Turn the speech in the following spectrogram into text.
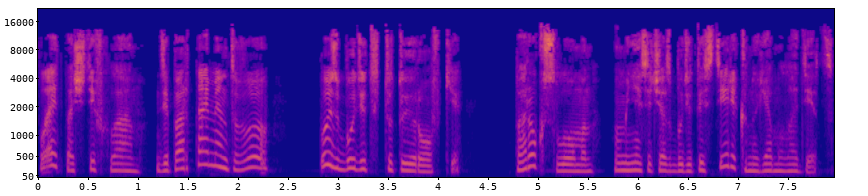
флайт почти в хлам. Департамент в... Пусть будет татуировки. Порог сломан. У меня сейчас будет истерика, но я молодец».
